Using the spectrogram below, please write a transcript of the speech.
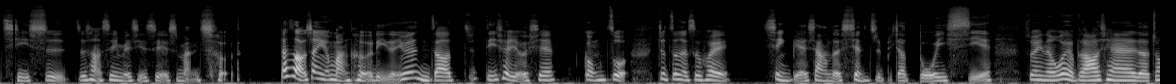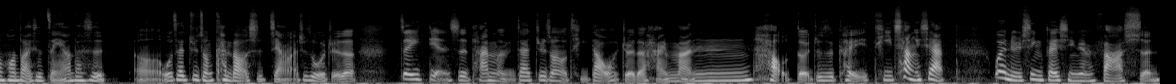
歧视、职场性别歧视也是蛮扯的，但是好像也蛮合理的，因为你知道，就的确有一些工作就真的是会性别上的限制比较多一些，所以呢，我也不知道现在的状况到底是怎样，但是呃我在剧中看到的是这样啦，就是我觉得。这一点是他们在剧中有提到，我觉得还蛮好的，就是可以提倡一下为女性飞行员发声。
